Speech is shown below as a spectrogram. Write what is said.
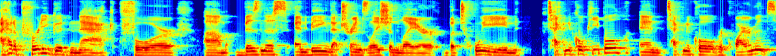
I had a pretty good knack for um, business and being that translation layer between technical people and technical requirements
